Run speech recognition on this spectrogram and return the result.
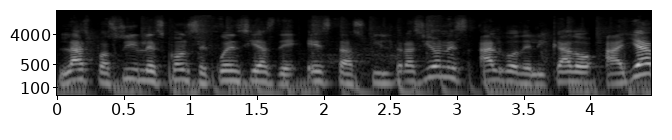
las posibles consecuencias de estas filtraciones, algo delicado allá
